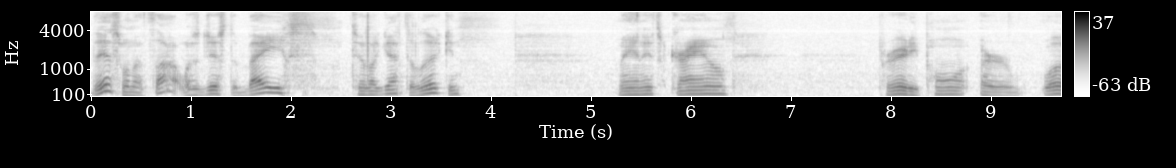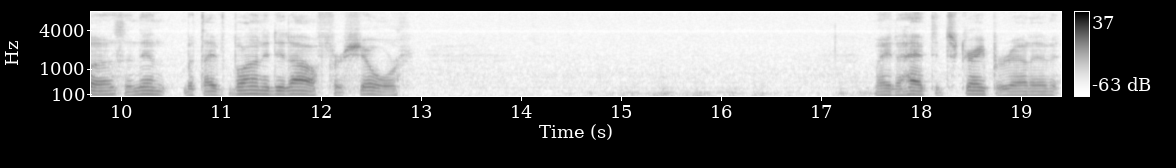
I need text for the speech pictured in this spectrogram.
This one I thought was just a base till I got to looking. Man, it's ground. Pretty point, or was, and then, but they've blinded it off for sure. Made a hafted scraper out of it.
